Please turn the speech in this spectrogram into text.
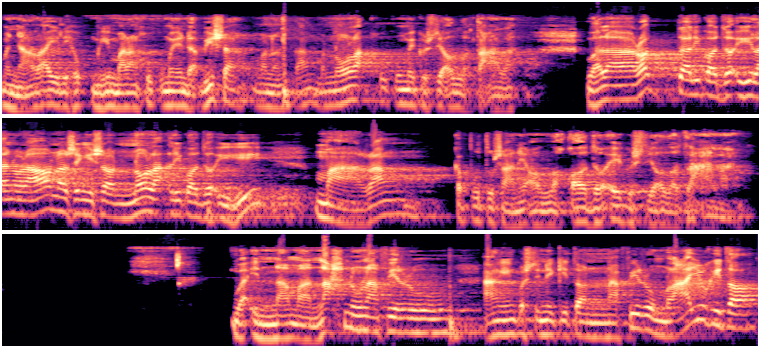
menyalahi li hukmihi marang hukumnya tidak bisa menentang, menolak hukumnya Gusti Allah taala. Wala radda li qada'ihi lan ora ana sing iso nolak li qada'ihi marang keputusane Allah, qada'i Gusti Allah taala. Wa innama nahnu nafiru angin pestine kita nafiru melayu kita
